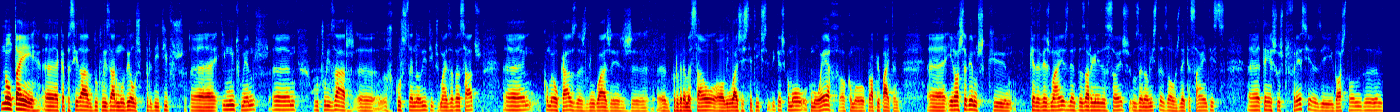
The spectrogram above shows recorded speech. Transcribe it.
não têm a capacidade de utilizar modelos preditivos uh, e muito menos uh, utilizar uh, recursos analíticos mais avançados, uh, como é o caso das linguagens uh, de programação ou linguagens estatísticas como, como o R ou como o próprio Python. e nós sabemos que cada vez mais dentro das organizações os analistas ou os data scientists têm as suas preferências e gostam de,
